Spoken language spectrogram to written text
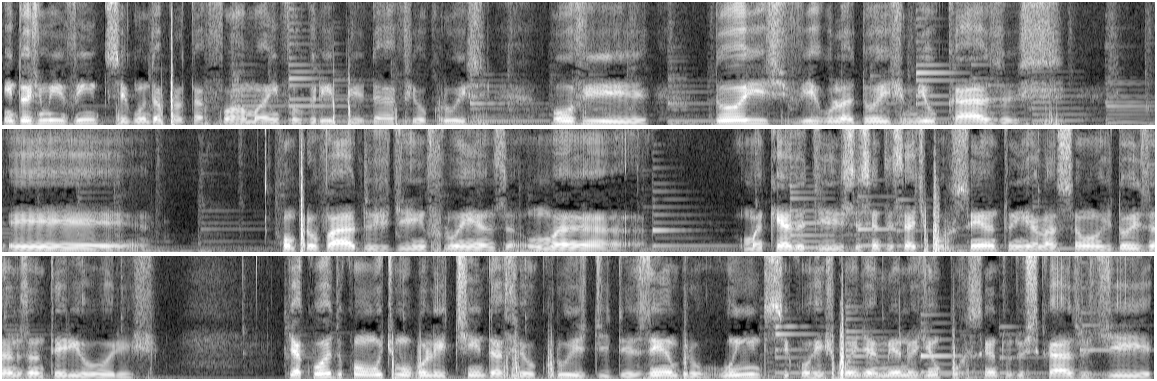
Em 2020, segundo a plataforma Infogripe da Fiocruz, houve 2,2 mil casos é, comprovados de influenza, uma uma queda de 67% em relação aos dois anos anteriores. De acordo com o último boletim da Fiocruz de dezembro, o índice corresponde a menos de 1% dos casos de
